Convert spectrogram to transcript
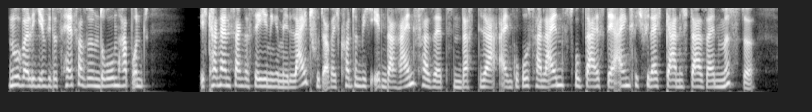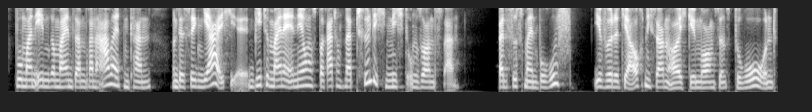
nur weil ich irgendwie das Helfersyndrom habe und ich kann gar nicht sagen, dass derjenige mir leid tut, aber ich konnte mich eben da reinversetzen, dass da ein großer Leidensdruck da ist, der eigentlich vielleicht gar nicht da sein müsste, wo man eben gemeinsam dran arbeiten kann. Und deswegen, ja, ich äh, biete meine Ernährungsberatung natürlich nicht umsonst an, weil es ist mein Beruf. Ihr würdet ja auch nicht sagen, oh, ich gehe morgens ins Büro und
